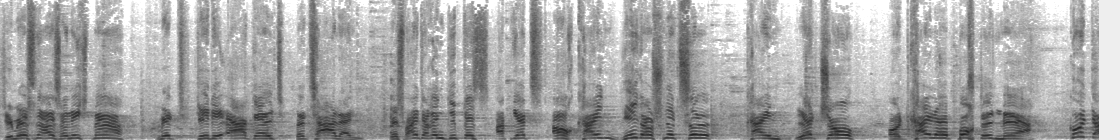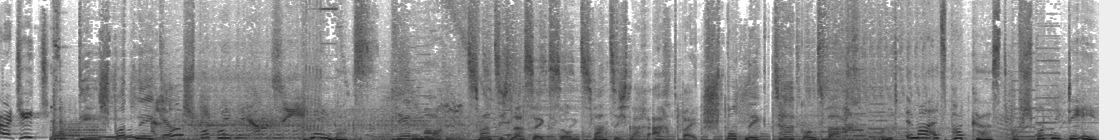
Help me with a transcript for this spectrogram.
Sie müssen also nicht mehr mit DDR-Geld bezahlen. Des Weiteren gibt es ab jetzt auch kein Jägerschnitzel, kein Lecho und keine Buchteln mehr. Guten Appetit! Die Sputnik. Sputnik Mailbox. Jeden Morgen 20 nach 6 und 20 nach 8 bei Sputnik Tag und Wach. Und immer als Podcast auf sputnik.de.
